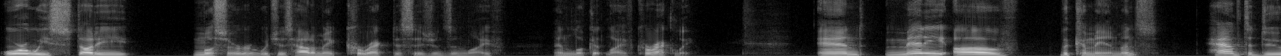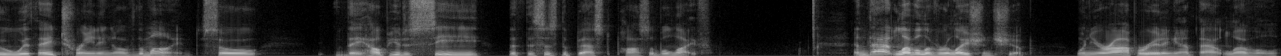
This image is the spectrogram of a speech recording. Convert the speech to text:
or we study musar, which is how to make correct decisions in life and look at life correctly. And many of the commandments have to do with a training of the mind. So they help you to see that this is the best possible life. And that level of relationship, when you're operating at that level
